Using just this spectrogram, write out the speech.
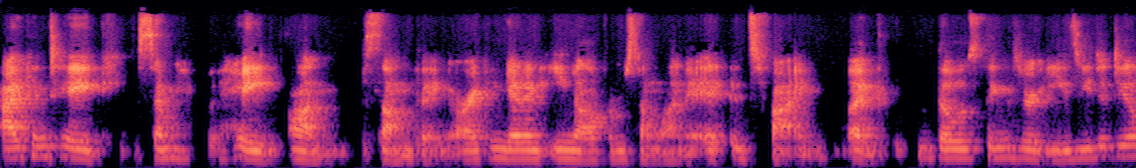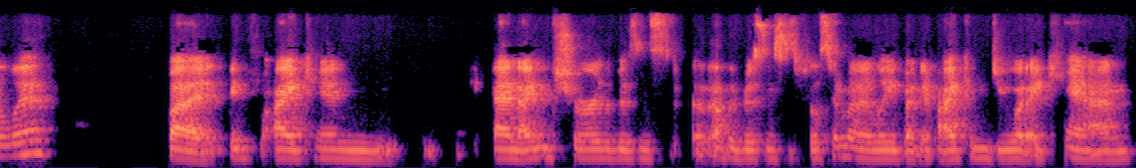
I can take some hate on something, or I can get an email from someone. It, it's fine. Like those things are easy to deal with. But if I can, and I'm sure the business, other businesses feel similarly, but if I can do what I can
